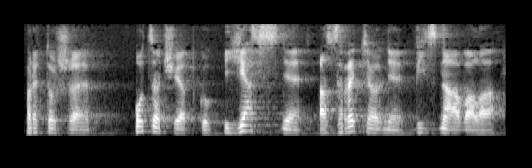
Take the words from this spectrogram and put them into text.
pretože od začiatku jasne a zretelne vyznávala,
